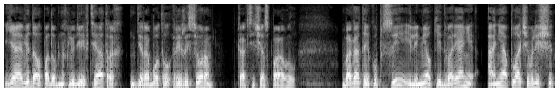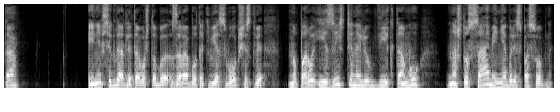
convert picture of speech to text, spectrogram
Я видал подобных людей в театрах, где работал режиссером, как сейчас Павел. Богатые купцы или мелкие дворяне, они оплачивали счета, и не всегда для того, чтобы заработать вес в обществе, но порой из истинной любви к тому, на что сами не были способны.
